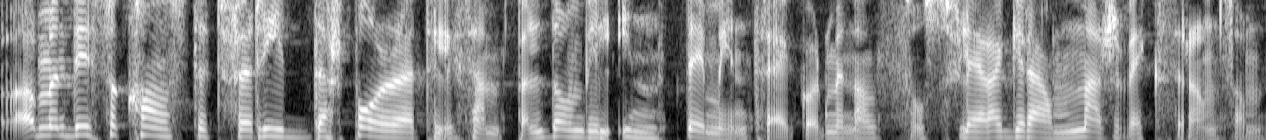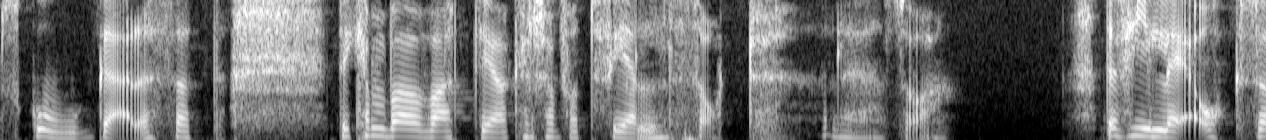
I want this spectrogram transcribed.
ja, men det är så konstigt för riddarsporrar till exempel. De vill inte i min trädgård medan hos flera grannar så växer de som skogar. Så det kan bara vara att jag kanske har fått fel sort. Eller så. Därför gillar jag också,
